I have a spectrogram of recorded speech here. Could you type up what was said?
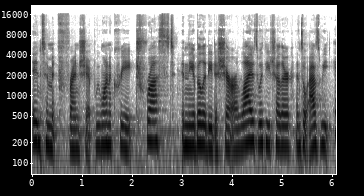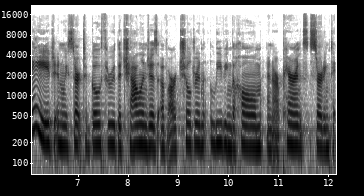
intimate friendship. We want to create trust and the ability to share our lives with each other. And so, as we age and we start to go through the challenges of our children leaving the home and our parents starting to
